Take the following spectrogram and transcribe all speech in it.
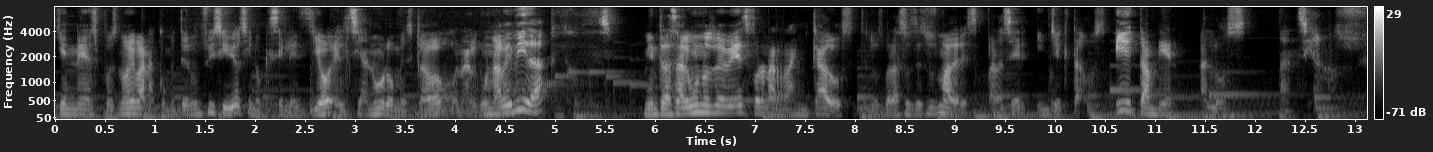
quienes pues no iban a cometer un suicidio, sino que se les dio el cianuro mezclado con alguna bebida, mientras algunos bebés fueron arrancados de los brazos de sus madres para ser inyectados, y también a los ancianos.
